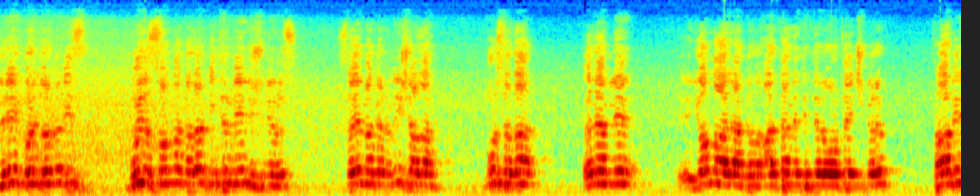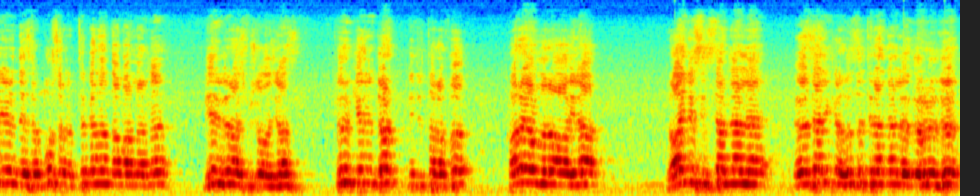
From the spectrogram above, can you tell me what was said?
Güney Koridoru'nu biz bu yıl sonuna kadar bitirmeyi düşünüyoruz. Sayın Bakanım inşallah Bursa'da önemli e, yolla alakalı alternatifleri ortaya çıkarıp tabir yerindeyse Bursa'nın tıkanan damarlarını bir bir açmış olacağız. Türkiye'nin dört bir tarafı karayolları ağıyla raylı sistemlerle ve özellikle hızlı trenlerle örüldü.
